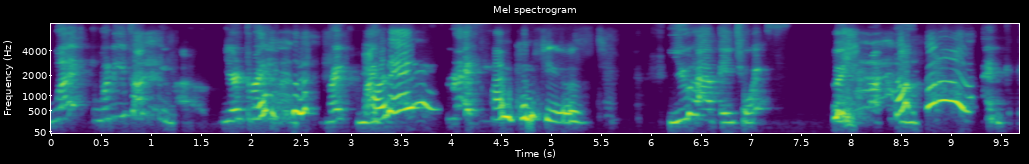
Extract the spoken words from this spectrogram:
what? What are you talking about? You're threatening break my Pardon? Right? I'm confused. You have a choice. Like, like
